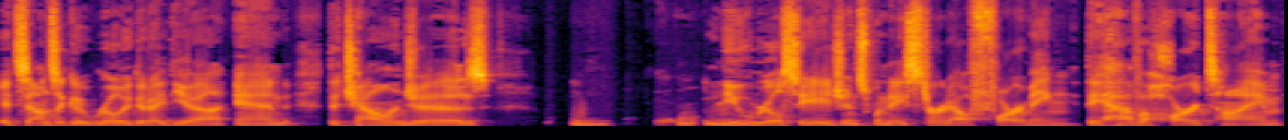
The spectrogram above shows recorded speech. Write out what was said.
it sounds like a really good idea. And the challenge is new real estate agents when they start out farming, they have a hard time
